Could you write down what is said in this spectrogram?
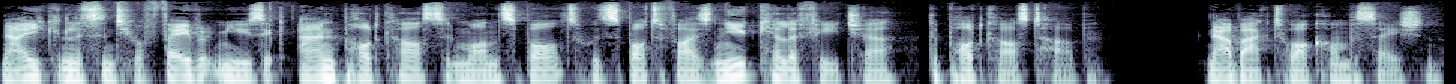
Now you can listen to your favorite music and podcasts in one spot with Spotify's new killer feature, the Podcast Hub. Now back to our conversation.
